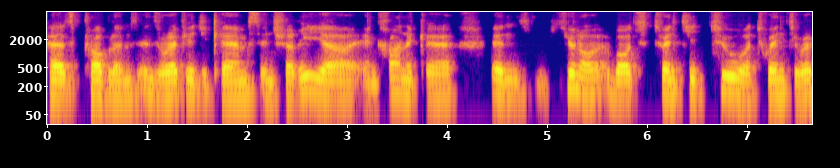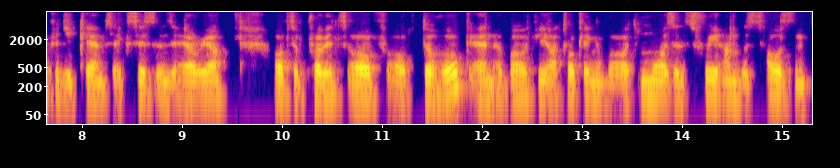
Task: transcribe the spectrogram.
health problems in the refugee camps in Sharia, in Khaneke, and you know about 22 or 20 refugee camps exist in the area of the province of, of and about we are talking about more than 300,000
